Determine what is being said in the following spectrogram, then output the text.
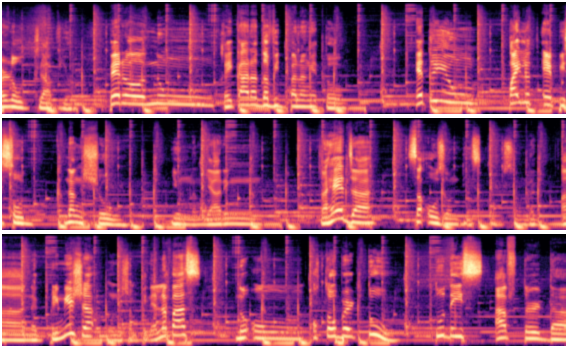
Arnold Clavio. Pero nung kay Cara David pa lang ito, ito yung pilot episode ng show. Yung nangyaring trahedya sa Ozone Disco. So nag, ah, nag-premiere siya, una siyang pinalabas noong October 2, two days after the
